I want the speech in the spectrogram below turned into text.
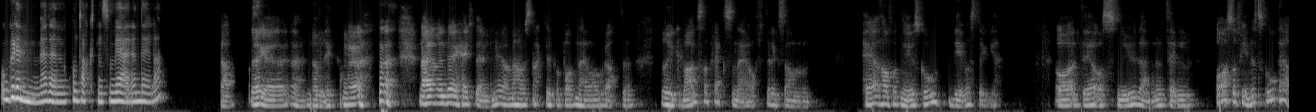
og, glemme den kontakten som vi er en del av. Ja, det er nødvendig. Nei, men det er jeg helt enig i. Vi har jo snakket litt på poden her òg at uh, ryggmargsrefleksen er ofte liksom Per har fått nye sko, de var stygge. Og det å snu denne til Å, så fine sko, Per.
